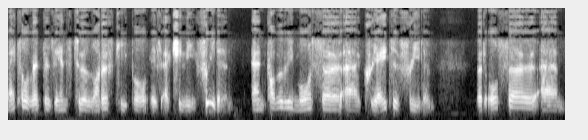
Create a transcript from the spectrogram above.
metal represents to a lot of people is actually freedom, and probably more so uh, creative freedom, but also um,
